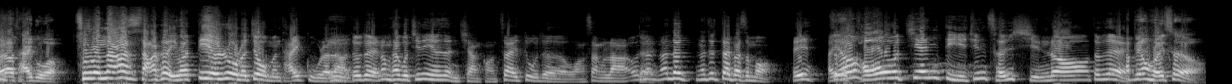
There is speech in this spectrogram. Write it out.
要台股，除了纳斯达克以外，第二弱的就我们台股了啦，对不对？那么台股今天也是很强哈，再度的往上拉，那那那那就代表什么？哎，哎呦，头肩底已经成型了哦，对不对？它不用回撤哦，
